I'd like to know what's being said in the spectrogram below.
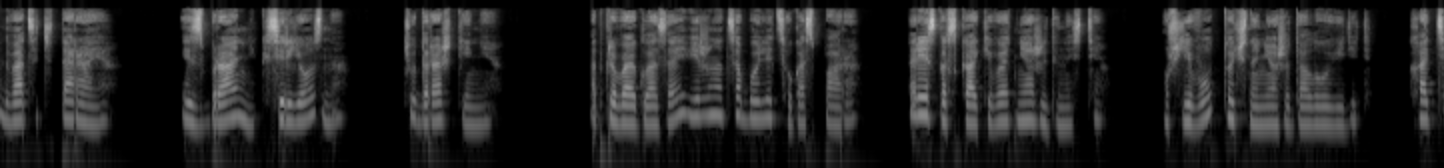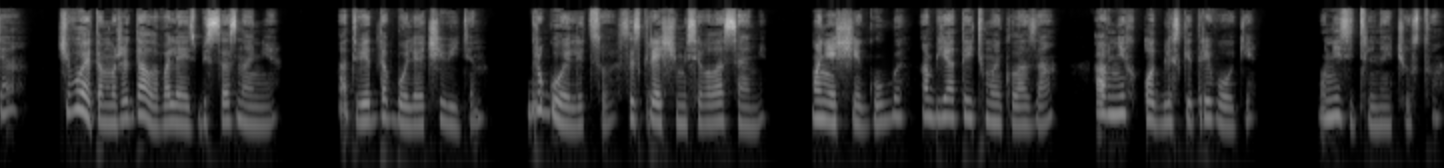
двадцать вторая. Избранник? Серьезно? Чудо рождения. Открываю глаза и вижу над собой лицо Гаспара. Резко вскакиваю от неожиданности. Уж его точно не ожидала увидеть. Хотя, чего я там ожидала, валяясь без сознания? Ответ да более очевиден. Другое лицо с искрящимися волосами. Манящие губы, объятые тьмой глаза, а в них отблески тревоги. Унизительное чувство.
